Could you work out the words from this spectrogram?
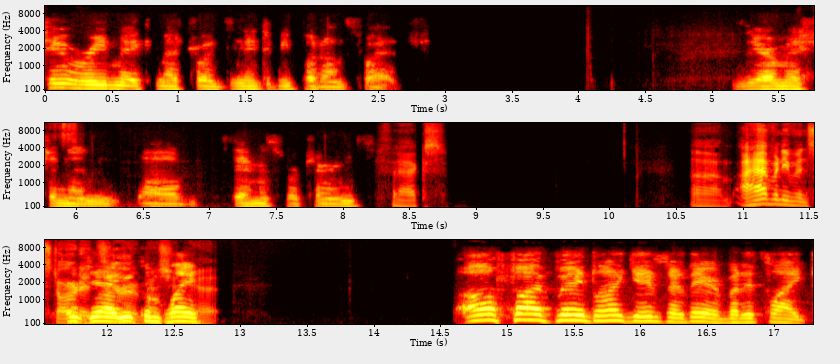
two remake Metroids need to be put on Switch. Zero Mission and uh, Samus Returns. facts. Um, I haven't even started. yeah, you can Mission play- yet. All five main line games are there, but it's like,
